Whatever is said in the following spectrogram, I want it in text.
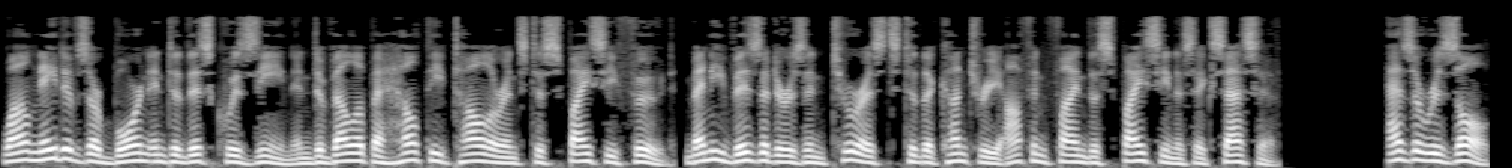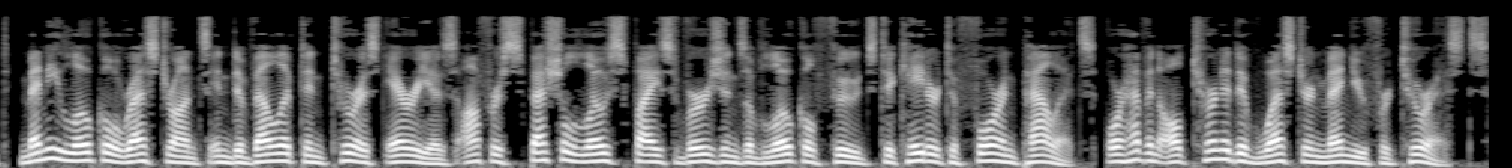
While natives are born into this cuisine and develop a healthy tolerance to spicy food, many visitors and tourists to the country often find the spiciness excessive. As a result, many local restaurants in developed and tourist areas offer special low-spice versions of local foods to cater to foreign palates, or have an alternative Western menu for tourists.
